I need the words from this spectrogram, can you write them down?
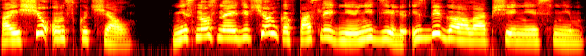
А еще он скучал. Несносная девчонка в последнюю неделю избегала общения с ним,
